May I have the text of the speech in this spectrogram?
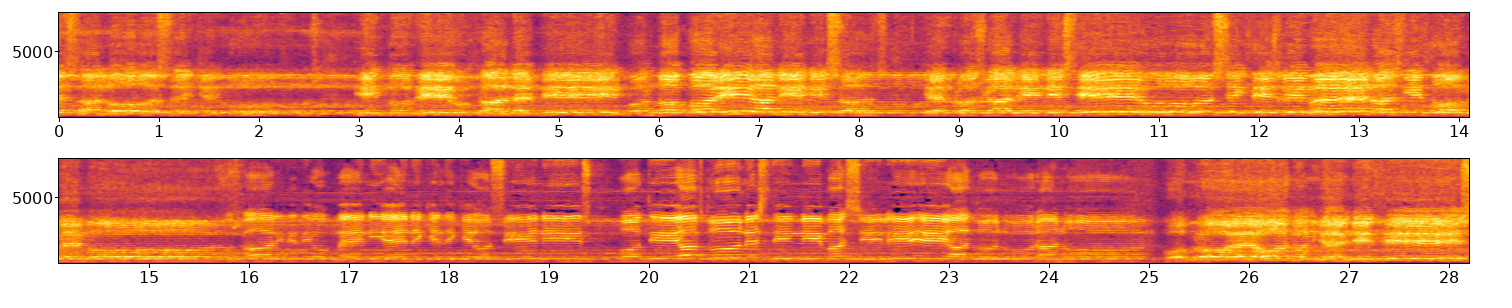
ευσταλώστε και κούφους, την του βίου χαλεπήν, κοντοπορείαν ίνησας, και προς γαλήνης ότι αυτόν εστίν η βασιλεία των ουρανών. Ο προαιώνων γεννηθείς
